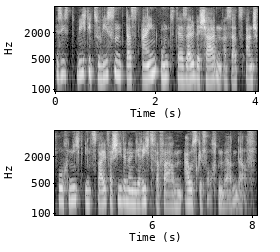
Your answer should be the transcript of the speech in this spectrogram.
Es ist wichtig zu wissen, dass ein und derselbe Schadenersatzanspruch nicht in zwei verschiedenen Gerichtsverfahren ausgefochten werden darf.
